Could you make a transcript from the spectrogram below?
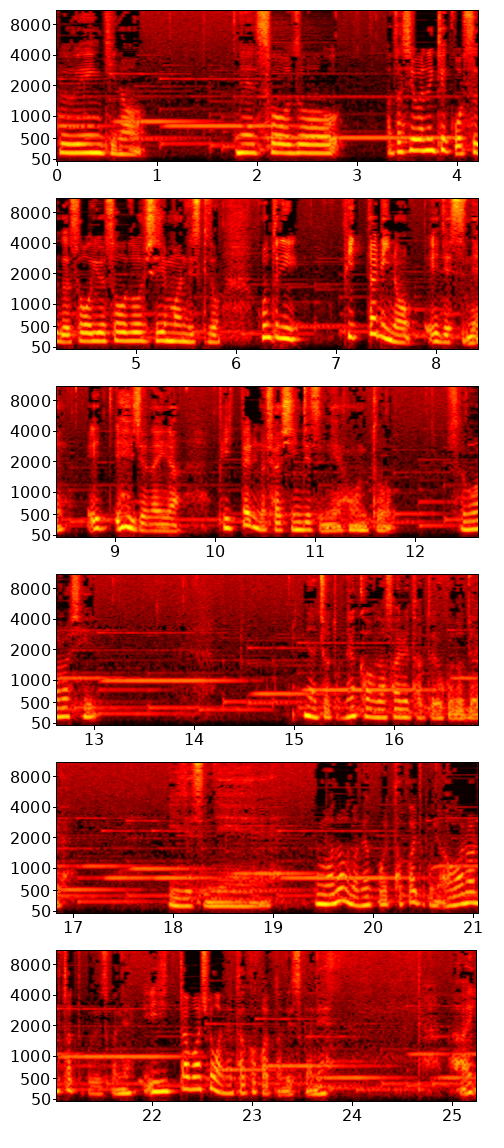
雰囲気のね、想像、私はね、結構すぐそういう想像してしまうんですけど、本当にぴったりの絵ですね。絵、絵じゃないな。ぴったりの写真ですね、本当素晴らしい。みんなちょっとね、顔出されたということで、いいですね。でもわざわざね、これ高いとこに上がられたってことですかね。行った場所がね、高かったんですかね。はい、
